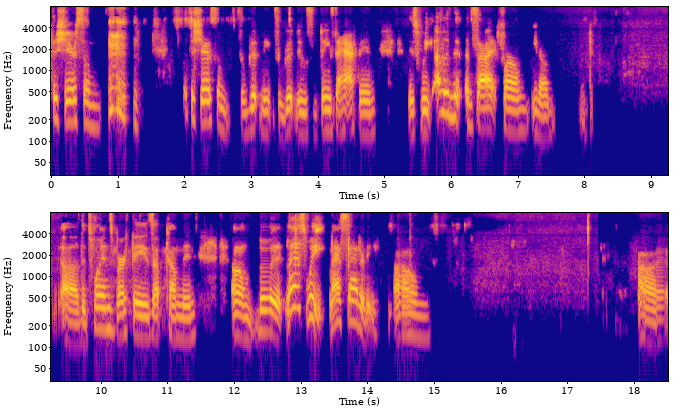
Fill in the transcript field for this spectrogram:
to share some, to share some some good news, some good news, some things that happened this week. Other than aside from you know, uh, the twins' birthday is upcoming. Um, but last week, last Saturday, um, uh,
